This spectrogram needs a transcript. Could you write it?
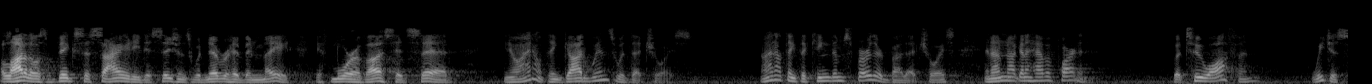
A lot of those big society decisions would never have been made if more of us had said, you know, I don't think God wins with that choice. I don't think the kingdom's furthered by that choice, and I'm not going to have a part in it. But too often, we just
